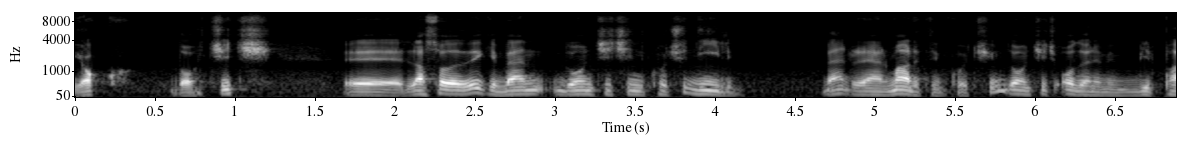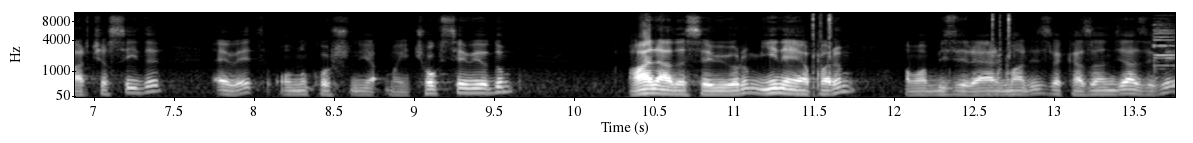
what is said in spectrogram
Yok. Doncic. E, Lasso dedi ki ben Doncic'in koçu değilim. Ben Real Madrid'in koçuyum. Doncic o dönemin bir parçasıydı. Evet onun koşunu yapmayı çok seviyordum. Hala da seviyorum. Yine yaparım. Ama bizi Real Madrid ve kazanacağız dedi.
